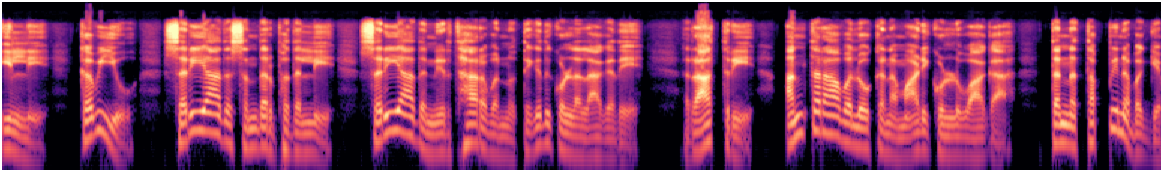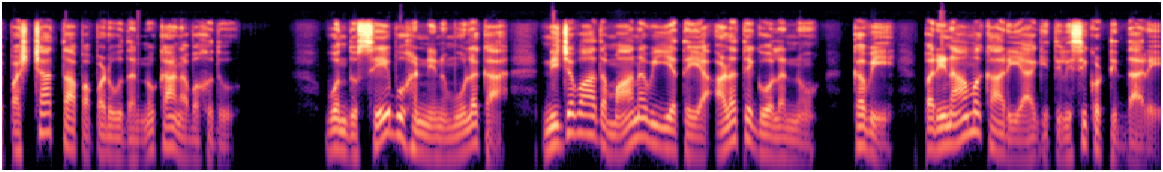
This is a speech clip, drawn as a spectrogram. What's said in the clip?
ಇಲ್ಲಿ ಕವಿಯು ಸರಿಯಾದ ಸಂದರ್ಭದಲ್ಲಿ ಸರಿಯಾದ ನಿರ್ಧಾರವನ್ನು ತೆಗೆದುಕೊಳ್ಳಲಾಗದೆ ರಾತ್ರಿ ಅಂತರಾವಲೋಕನ ಮಾಡಿಕೊಳ್ಳುವಾಗ ತನ್ನ ತಪ್ಪಿನ ಬಗ್ಗೆ ಪಶ್ಚಾತ್ತಾಪ ಪಡುವುದನ್ನು ಕಾಣಬಹುದು. ಒಂದು ಸೇಬುಹಣ್ಣಿನ ಮೂಲಕ ನಿಜವಾದ ಮಾನವೀಯತೆಯ ಅಳತೆಗೋಲನ್ನು ಕವಿ ಪರಿಣಾಮಕಾರಿಯಾಗಿ ತಿಳಿಸಿಕೊಟ್ಟಿದ್ದಾರೆ.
